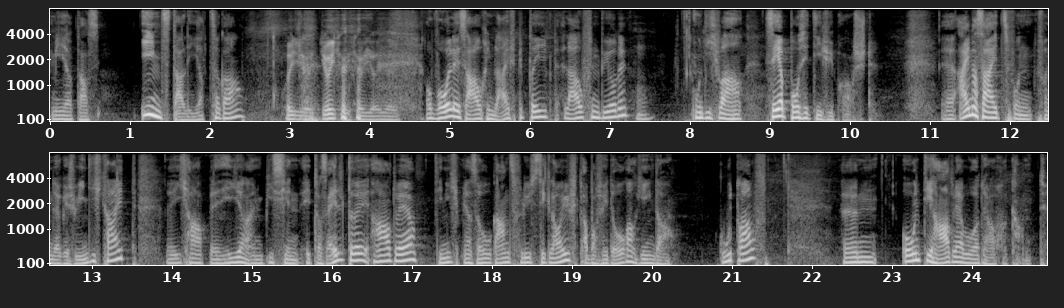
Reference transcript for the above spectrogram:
mir das installiert sogar, Ui, ui, ui, obwohl es auch im Live-Betrieb laufen würde. Hm. Und ich war sehr positiv überrascht. Äh, einerseits von, von der Geschwindigkeit. Äh, Ich habe hier ein bisschen etwas ältere Hardware, die nicht mehr so ganz flüssig läuft, aber Fedora ging da gut drauf. Ähm, und die Hardware wurde auch erkannt,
